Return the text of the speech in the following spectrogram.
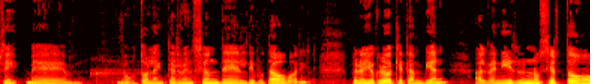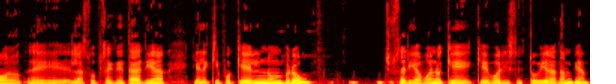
Sí, me, me gustó la intervención del diputado Boris, pero yo creo que también al venir, ¿no es cierto?, eh, la subsecretaria y el equipo que él nombró, yo sería bueno que, Boris estuviera también.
